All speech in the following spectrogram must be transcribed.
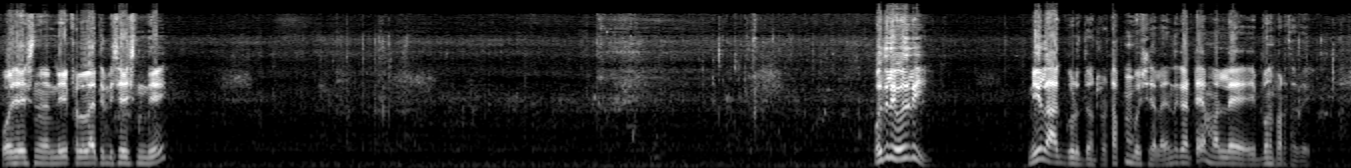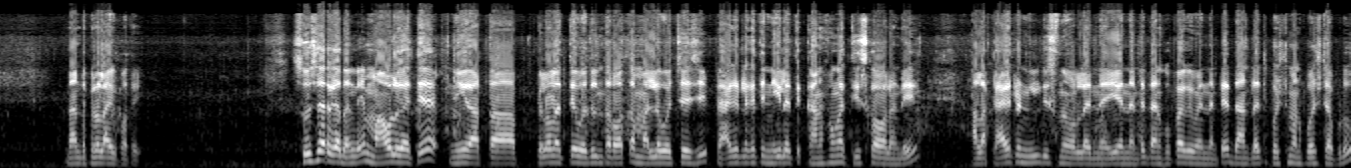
పోసేసిందండి పిల్లలు అయితే ఇడిచేసింది వదిలి వదిలి. నీళ్ళు ఆగకూడదు దాంట్లో టప్పం పోసేయాలి. ఎందుకంటే మళ్ళీ ఇబ్బంది పడుతుంది. దాంట్లో పిల్లలు ఆగిపోతాయి. చూశారు కదండి మామూలుగా అయితే నీళ్ళు అట్లా పిల్లలు అయితే వదిలిన తర్వాత మళ్ళీ వచ్చేసి ప్యాకెట్లకి అయితే నీళ్ళు అయితే కన్ఫామ్గా తీసుకోవాలండి. అలా ప్యాకెట్లో నీళ్ళు తీసుకున్న వల్ల ఏంటంటే దానికి ఉపయోగం ఏంటంటే దాంట్లో అయితే ఫస్ట్ మనం పోసేటప్పుడు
